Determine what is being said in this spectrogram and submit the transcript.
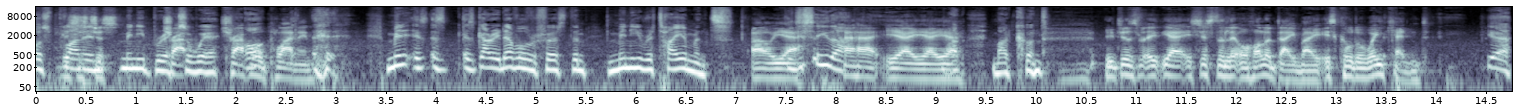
Us this planning is just mini breaks away. Travel Oh. planning. Mini, as, as, as Gary Neville refers to them, mini retirements. Oh yeah. Did you see that? yeah, yeah, yeah. Mad, mad cunt. You just yeah. It's just a little holiday, mate. It's called a weekend Yeah.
